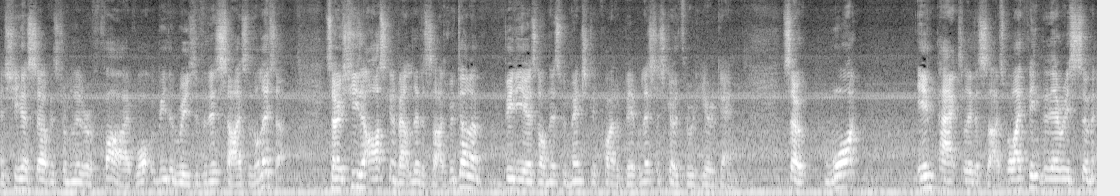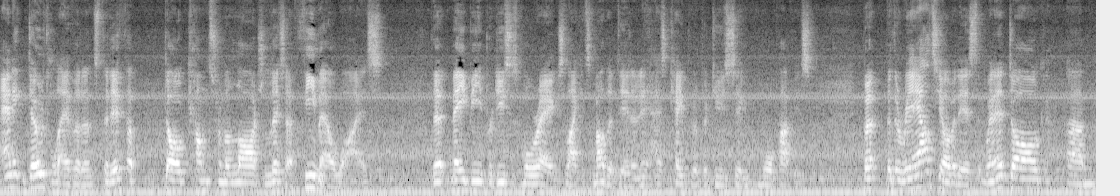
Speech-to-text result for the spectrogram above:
and she herself is from a litter of five. What would be the reason for this size of the litter? So she's asking about litter size. We've done a, videos on this, we've mentioned it quite a bit, but let's just go through it here again. So what impacts litter size? Well, I think that there is some anecdotal evidence that if a dog comes from a large litter, female-wise, that maybe it produces more eggs like its mother did and it has capable of producing more puppies. But, but the reality of it is that when a dog um,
